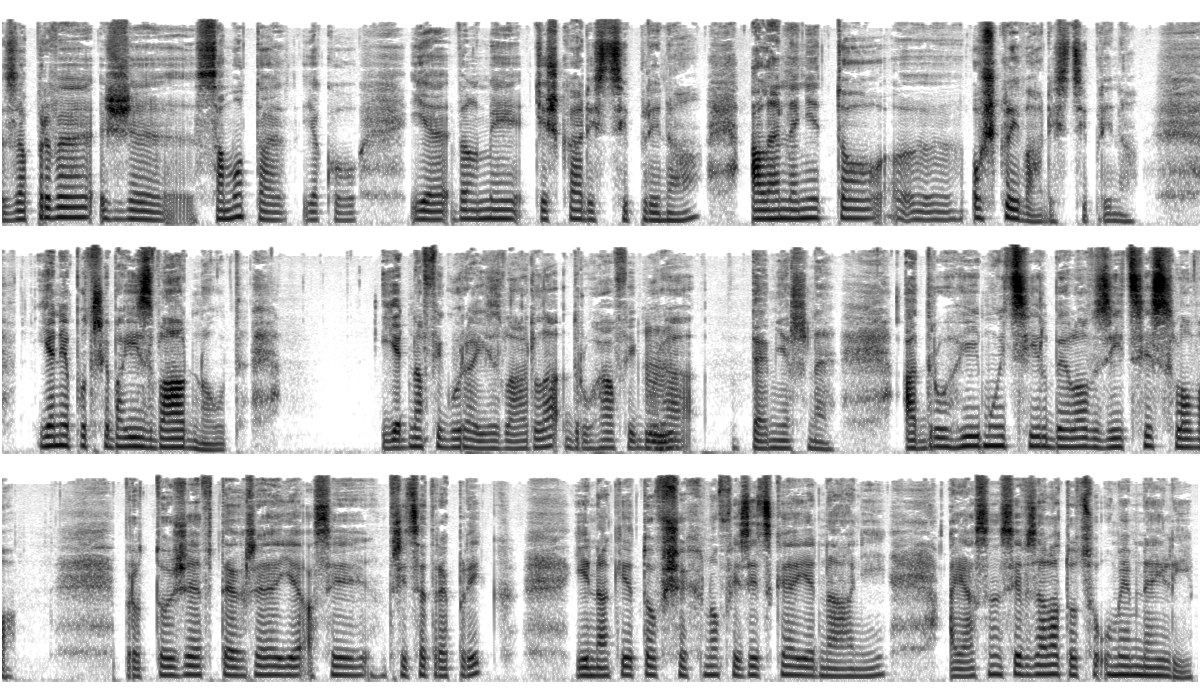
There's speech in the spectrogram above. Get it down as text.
Za prvé, že samota jako je velmi těžká disciplina, ale není to uh, ošklivá disciplina jen je potřeba ji zvládnout. Jedna figura ji zvládla, druhá figura hmm. Téměř ne. A druhý můj cíl bylo vzít si slova protože v té hře je asi 30 replik, jinak je to všechno fyzické jednání a já jsem si vzala to, co umím nejlíp.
